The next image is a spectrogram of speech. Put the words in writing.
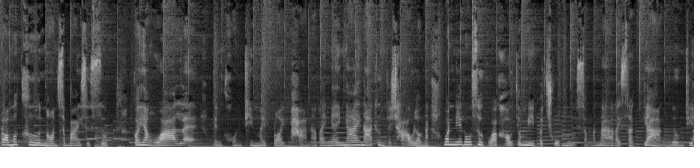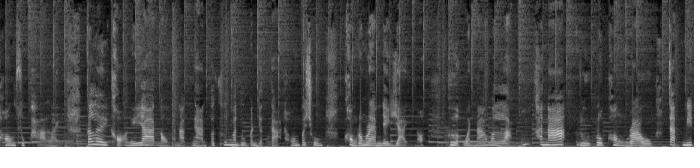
เพราะเมื่อคืนนอนสบายสุดๆ ก็อย่างว่าแหละ เป็นคนที่ไม่ปล่อยผ่านอะไรง่าย ๆ นะถึงจะเช้าแล้วนะ วันนี้รู้สึกว่าเขาจะมีประชุมหรือสัมมนาอะไรสักอย่างหนึ่งที่ห้องสุภาลัย ก็เลยขออนุญาตน้องพนักงานเพื่อขึ้นมาดูบรรยากาศห้องประชุมของโรงแรมใหญ่ๆเนาะเผื่อวันหน้าวันหลังคณะหรือกลุ่มของเราจัดมิท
